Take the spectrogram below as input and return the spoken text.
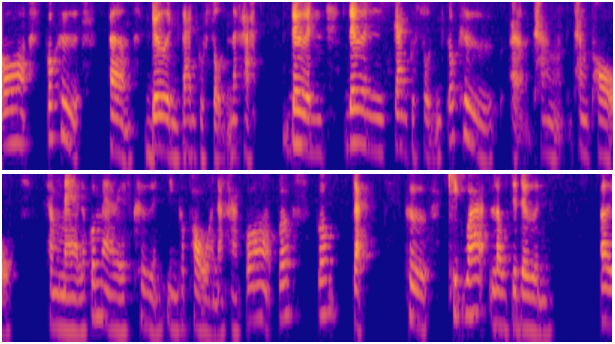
ก็ก็คือเดินการกุศลนะคะ เดินเดินการกุศลก็คืออทางทางพอล ทางแมร์แล้วก็แมร์เรสคืนนิงคโปร์นะคะก็ก็ก็จัดคือคิดว่าเราจะเดินเอ่อ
